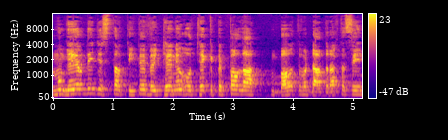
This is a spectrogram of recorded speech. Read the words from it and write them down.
ਮੁੰਗੇਰ ਦੀ ਜਿਸ ਧਰਤੀ ਤੇ ਬੈਠੇ ਨੇ, ਉੱਥੇ ਇੱਕ ਪਿੱਪਲ ਦਾ ਬਹੁਤ ਵੱਡਾ ਦਰਖਤ ਸੀ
